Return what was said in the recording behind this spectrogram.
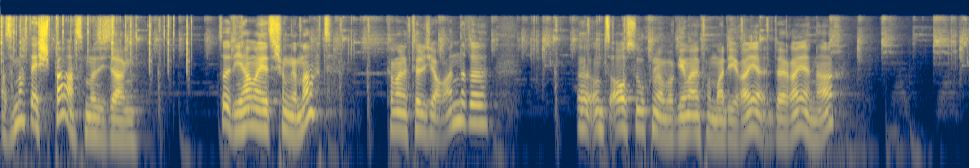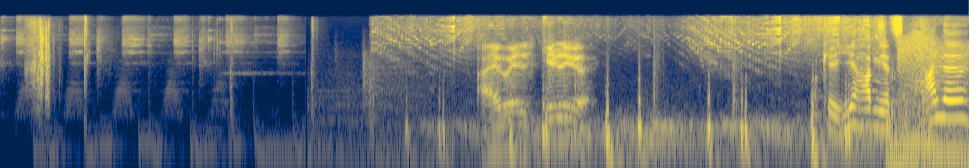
Also macht echt Spaß, muss ich sagen. So, die haben wir jetzt schon gemacht. Kann man natürlich auch andere äh, uns aussuchen, aber gehen wir einfach mal die Reihe, der Reihe nach. I will kill you. Okay, hier haben jetzt alle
